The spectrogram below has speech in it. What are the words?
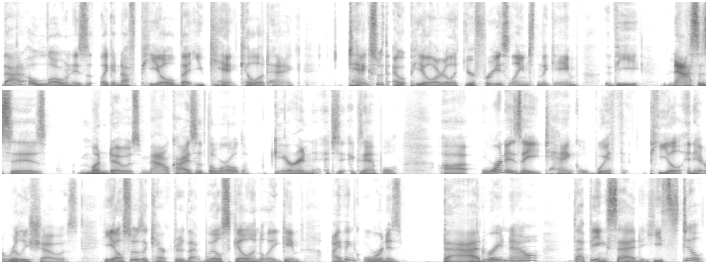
that alone is like enough peel that you can't kill a tank. Tanks without peel are like your freeze lanes in the game. The Nasus's, Mundos, Maokai's of the world, Garen example. Uh, is a tank with peel, and it really shows. He also is a character that will skill into late game. I think Ornn is bad right now. That being said, he still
